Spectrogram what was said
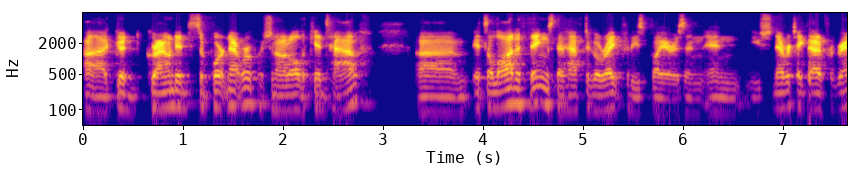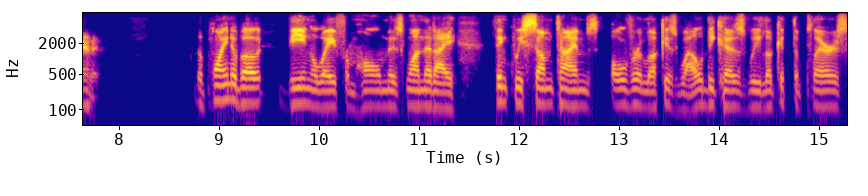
uh, good grounded support network, which not all the kids have. Um, it's a lot of things that have to go right for these players, and and you should never take that for granted. The point about being away from home is one that I think we sometimes overlook as well because we look at the players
